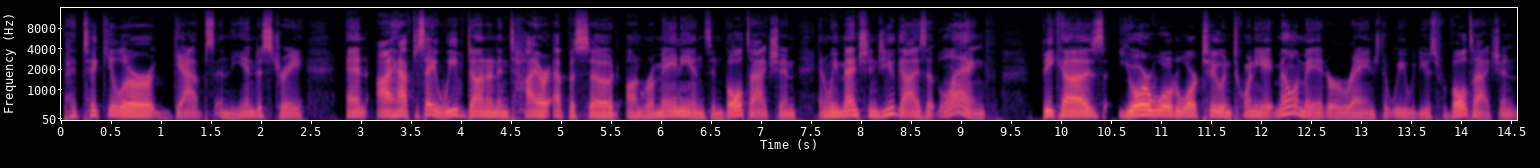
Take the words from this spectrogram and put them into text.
particular gaps in the industry. And I have to say, we've done an entire episode on Romanians in bolt action, and we mentioned you guys at length because your World War II and 28 millimeter range that we would use for bolt action,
